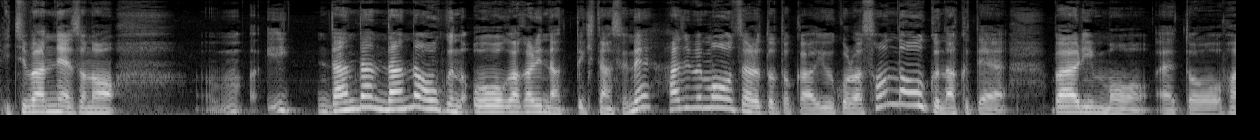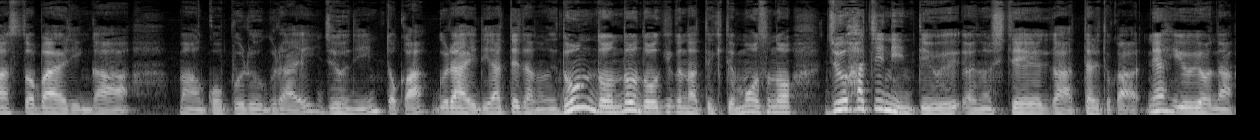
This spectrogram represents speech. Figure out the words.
一番ね、その、だんだんだんだん多くの大掛かりになってきたんですよね。はじめモーツァルトとかいう頃はそんな多くなくて、バイオリンも、えっ、と、ファーストバイオリンが、まあ5プルぐらい ?10 人とかぐらいでやってたので、どんどんどんどん大きくなってきて、もうその18人っていうあの指定があったりとかね、いうような、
